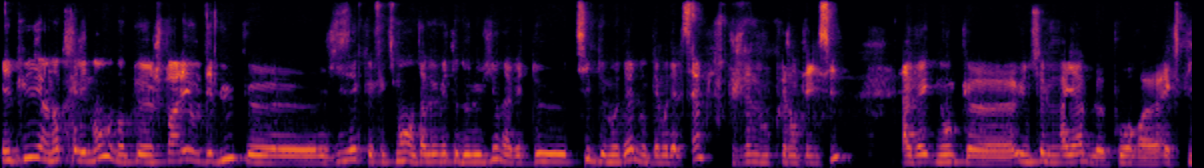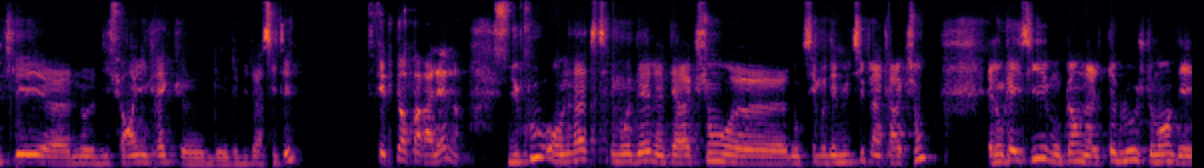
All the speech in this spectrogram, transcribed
Et puis un autre élément, donc je parlais au début que je disais qu'effectivement en termes de méthodologie, on avait deux types de modèles, donc les modèles simples, ce que je viens de vous présenter ici, avec donc une seule variable pour expliquer nos différents Y de biodiversité, et puis en parallèle, du coup, on a ces modèles d'interaction, euh, donc ces modèles multiples d'interaction. Et donc là ici, donc là on a le tableau justement des,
